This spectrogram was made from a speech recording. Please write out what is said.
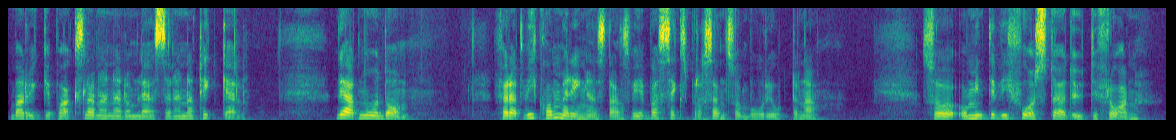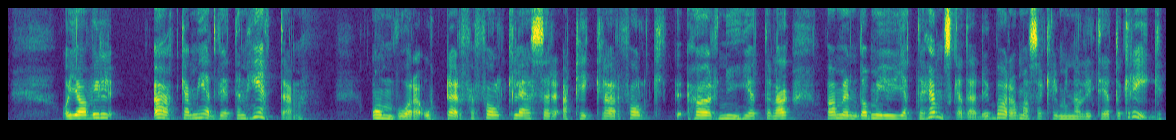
bara rycker på axlarna när de läser en artikel. Det är att nå dem. För att vi kommer ingenstans, vi är bara 6 som bor i orterna. Så om inte vi får stöd utifrån. Och jag vill öka medvetenheten om våra orter. För folk läser artiklar, folk hör nyheterna. Ja, men de är ju jättehemska där, det är bara massa kriminalitet och krig.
